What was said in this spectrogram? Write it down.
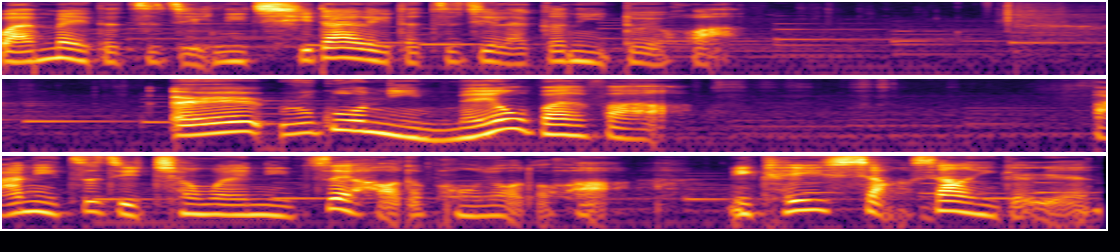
完美的自己、你期待里的自己来跟你对话。而如果你没有办法，把你自己成为你最好的朋友的话，你可以想象一个人，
